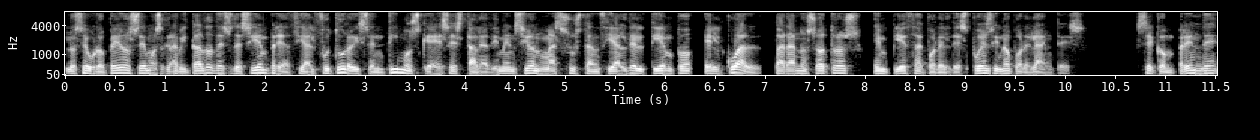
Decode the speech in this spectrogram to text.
Los europeos hemos gravitado desde siempre hacia el futuro y sentimos que es esta la dimensión más sustancial del tiempo, el cual, para nosotros, empieza por el después y no por el antes. Se comprende,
